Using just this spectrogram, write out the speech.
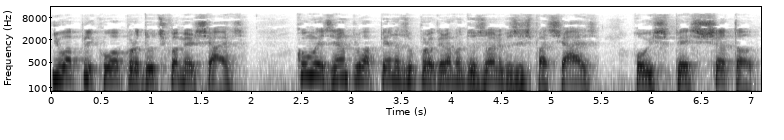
e o aplicou a produtos comerciais. Como exemplo, apenas o programa dos ônibus espaciais ou Space Shuttle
